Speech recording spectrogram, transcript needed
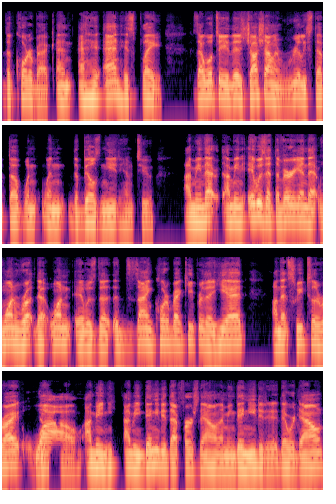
the quarterback and and his, and his play. Because I will tell you this, Josh Allen really stepped up when when the Bills needed him to. I mean that. I mean it was at the very end that one ru- that one. It was the, the design quarterback keeper that he had on that sweep to the right. Wow. I mean, I mean, they needed that first down. I mean, they needed it. They were down,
